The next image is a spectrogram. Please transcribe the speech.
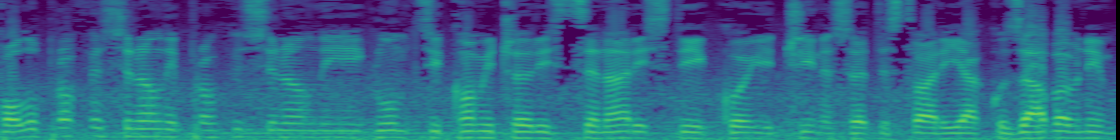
poluprofesionalni, profesionalni glumci, komičari, scenaristi koji čine sve te stvari jako zabavnim.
